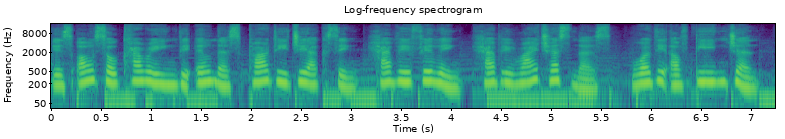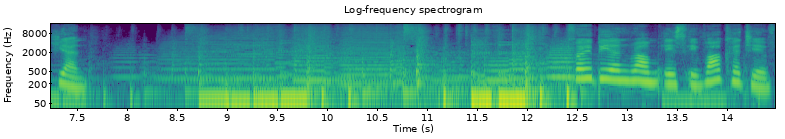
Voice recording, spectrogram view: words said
is also carrying the illness party Jiaxing, heavy feeling, heavy righteousness, worthy of being Zhen Yan. Caribbean rum is evocative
